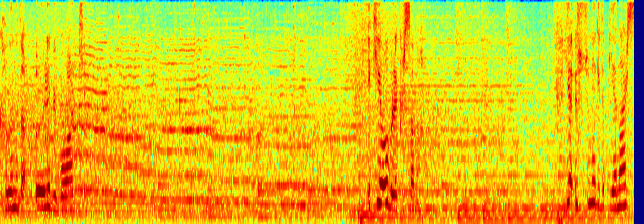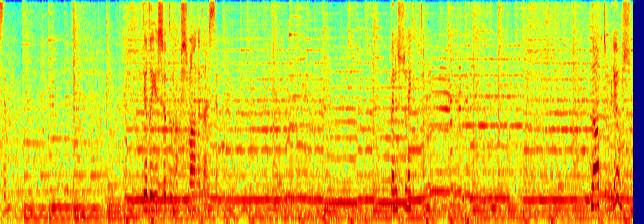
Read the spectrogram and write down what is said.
kalanı da öyle bir boğar ki. İki yol bırakır sana. Ya üstüne gidip yenersin ya da yaşadığına pişman eder seni. Ben üstüne gittim. Ne yaptım biliyor musun?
